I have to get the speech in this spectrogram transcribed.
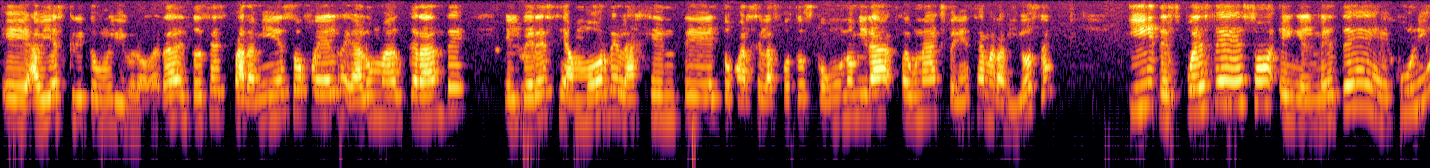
eh, había escrito un libro, ¿verdad? Entonces, para mí eso fue el regalo más grande, el ver ese amor de la gente, el tomarse las fotos con uno. Mira, fue una experiencia maravillosa. Y después de eso, en el mes de junio,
